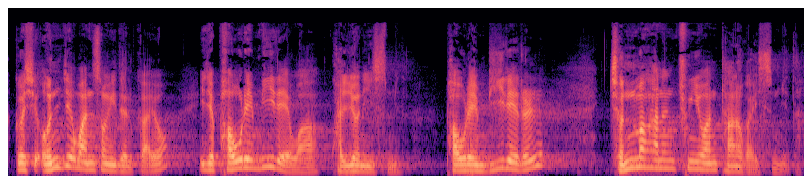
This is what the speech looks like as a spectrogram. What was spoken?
그것이 언제 완성이 될까요? 이제 바울의 미래와 관련이 있습니다. 바울의 미래를 전망하는 중요한 단어가 있습니다.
